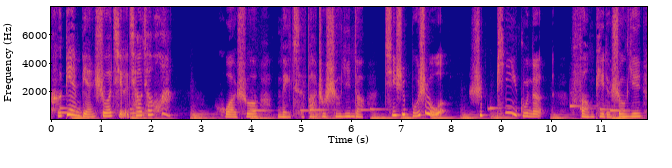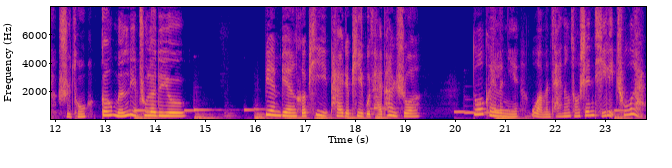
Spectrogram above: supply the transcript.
和便便说起了悄悄话。话说，每次发出声音的其实不是我，是屁股呢。放屁的声音是从肛门里出来的哟。便便和屁拍着屁股，裁判说：“多亏了你，我们才能从身体里出来。”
